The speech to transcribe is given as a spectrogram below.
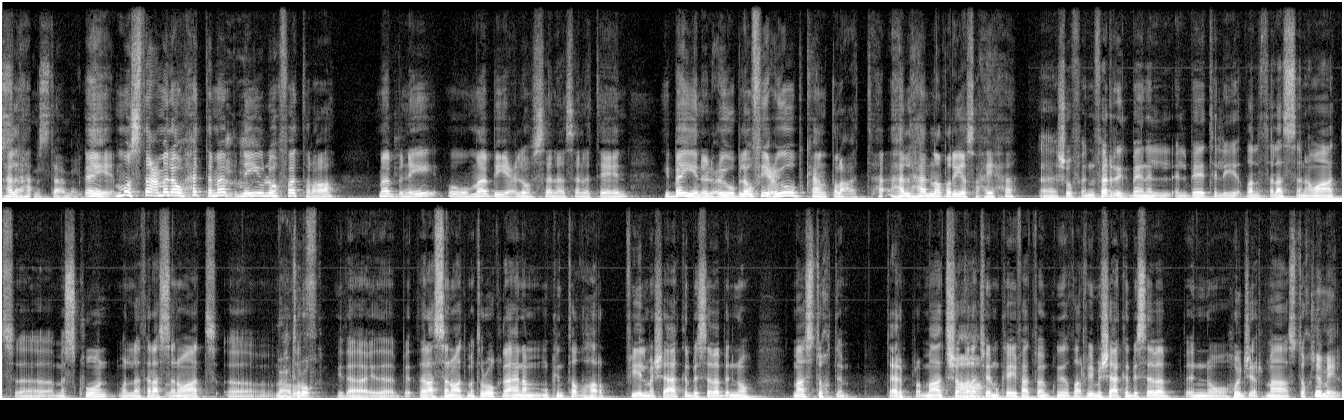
هل مستعمل. اي مستعمل أو حتى مبني وله فترة مبني ومبيع له سنة سنتين يبين العيوب. لو في عيوب كان طلعت. هل هالنظريه صحيحة؟ آه، شوف نفرق بين ال- البيت اللي ظل ثلاث سنوات آه، مسكون ولا ثلاث سنوات آه، معروف. متروك. اذا إذا ب- ثلاث سنوات متروك لا هنا ممكن تظهر فيه المشاكل بسبب إنه ما استخدم. تعرف ما تشغلت آه. فيه المكيفات فممكن يظهر فيه مشاكل بسبب إنه هجر ما استخدم. جميل.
